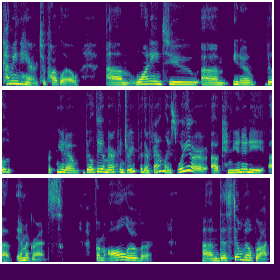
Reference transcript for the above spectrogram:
coming here to Pueblo, um, wanting to, um, you know, build, you know, build the American dream for their families. We are a community of immigrants from all over. Um, the steel mill brought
